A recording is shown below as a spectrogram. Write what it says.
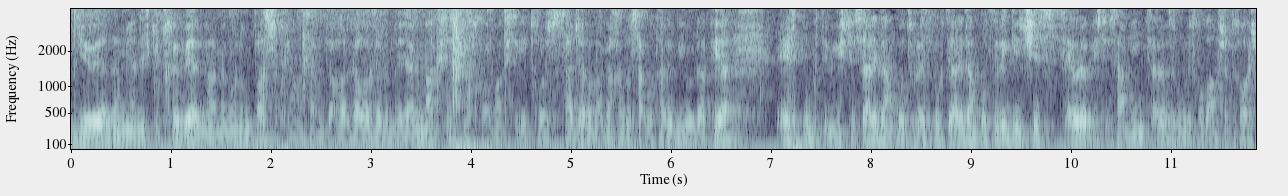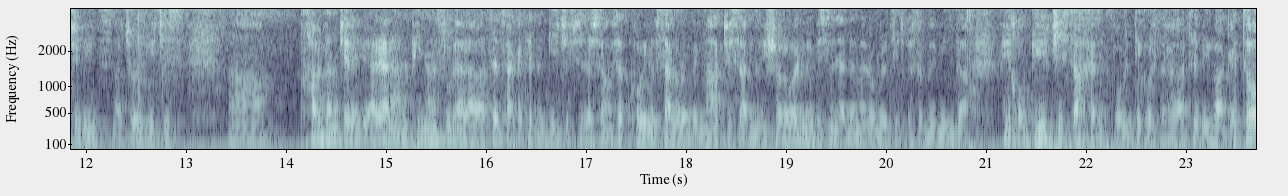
იგივე ადამიანის კითხვები არის მაგრამ მე მგონი უპასუხი ამას ამიტომ აღარ გავაგზავნე. მე არის მაქსის კითხვა. მაქსი კითხავს საჯარო უნდა გახადო საკუთარი ბიოგრაფია. ეს პუნქტი მისთვის არის განკუთვნილი ეს პუნქტი არის განკუთვნილი გირჩის წევრებისთვის ანუ იმ წევრებს გულისხმობა ამ შემთხვევაში ვინც მათ შორის გირჩის აა ხარდამჭერები არიან ამ ფინანსური ან რაღაცებს აკეთებენ გირჩისთვის და შესაბამისად ქოინებს აგროვებენ. მათთვის არის მნიშვნელოვანი ნებისმიერი ადამიანი, რომელიც იტყვის რომ მე მინდა ვიყო გირჩის სახელით პოლიტიკოს და რაღაცები ვაკეთო,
